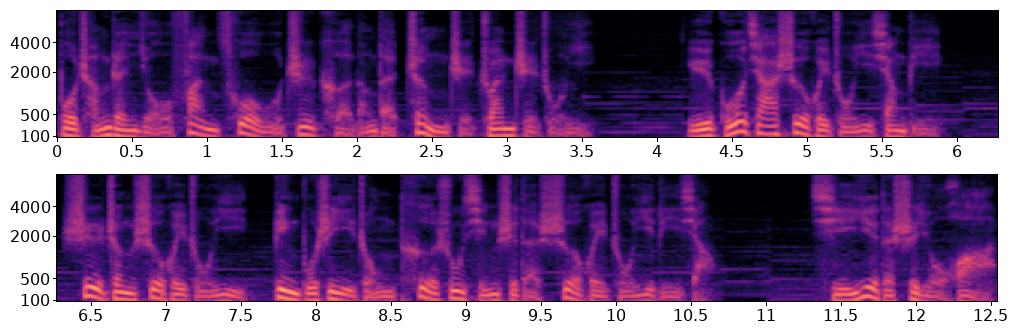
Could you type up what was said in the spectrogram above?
不承认有犯错误之可能的政治专制主义。与国家社会主义相比，市政社会主义并不是一种特殊形式的社会主义理想。企业的私有化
